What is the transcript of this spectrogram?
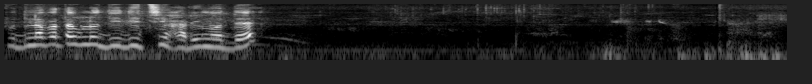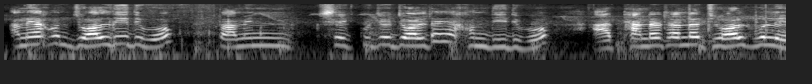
পুদিনা পাতাগুলো দিয়ে দিচ্ছি হাঁড়ির মধ্যে। আমি এখন জল দিয়ে দিব। তো আমি সেই কুচো জলটাই এখন দিয়ে দিব। আর ঠান্ডা ঠান্ডা জল হলে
